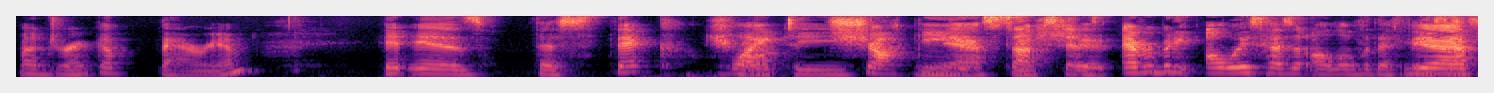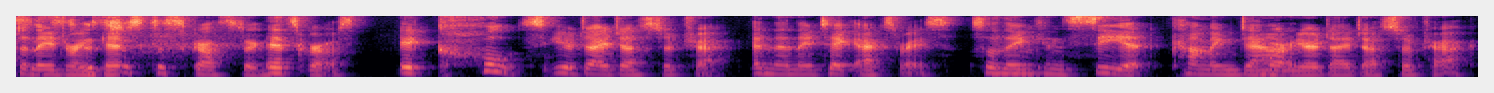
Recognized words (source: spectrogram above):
a drink of barium. It is this thick, Chalky, white, chalky substance. shit. Everybody always has it all over their face Yes, after they drink it's it. It's just disgusting. It's gross. It coats your digestive tract, and then they take X-rays so they Mhm. can see it coming down Right. your digestive tract.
